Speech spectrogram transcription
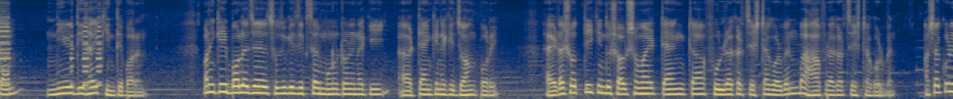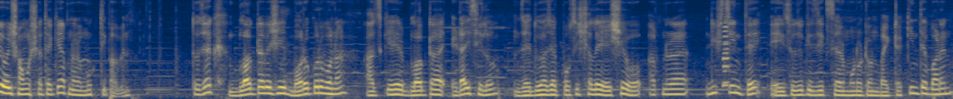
চান, নির্দ্বিধায় কিনতে পারেন। অনেকেই বলে যে সুজুকি জিক্সার মনোটনে নাকি ট্যাঙ্কে নাকি জং পড়ে। এটা সত্যিই কিন্তু সবসময় ট্যাঙ্কটা ফুল রাখার চেষ্টা করবেন বা হাফ রাখার চেষ্টা করবেন। আশা করি ওই সমস্যা থেকে আপনারা মুক্তি পাবেন। তো যাক, ব্লগটা বেশি বড় করব না। আজকের ব্লগটা এটাই ছিল যে দু হাজার পঁচিশ সালে এসেও আপনারা নিশ্চিন্তে এই সুজুকি জিক্সার মনোটন বাইকটা কিনতে পারেন।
